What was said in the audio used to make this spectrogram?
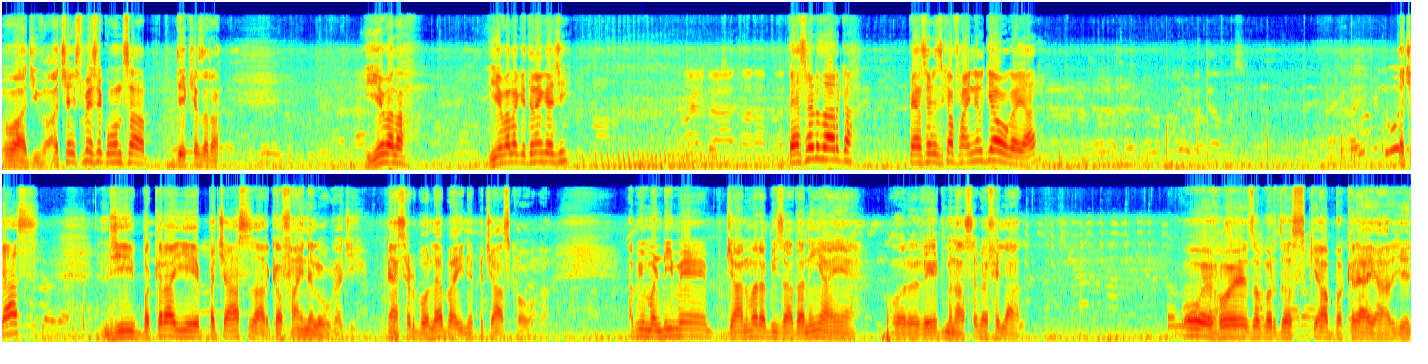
वाह जी वाह। अच्छा इसमें से कौन सा आप देखे ज़रा। ये वाला? ये वाला कितने का जी? पैंसठ हज़ार का। पैंसठ, इसका फाइनल क्या होगा यार? पचास? जी, बकरा ये पचास हज़ार का फ़ाइनल होगा जी। पैंसठ बोला है, भाई ने पचास का होगा। अभी मंडी में जानवर अभी ज़्यादा नहीं आए हैं और रेट मुनासिब है फ़िलहाल। ओए होए, ज़बरदस्त, क्या बकरा है यार, ये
